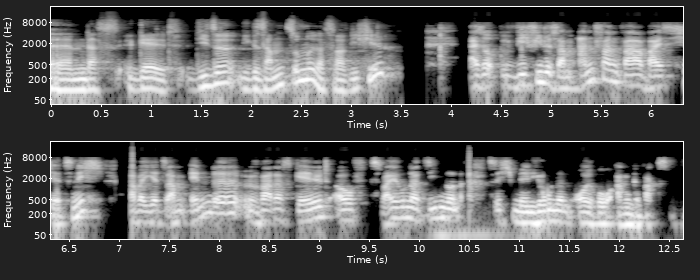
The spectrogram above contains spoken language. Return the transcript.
Ähm, das Geld, diese, die Gesamtsumme, das war wie viel? Also wie viel es am Anfang war, weiß ich jetzt nicht. Aber jetzt am Ende war das Geld auf 287 Millionen Euro angewachsen.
